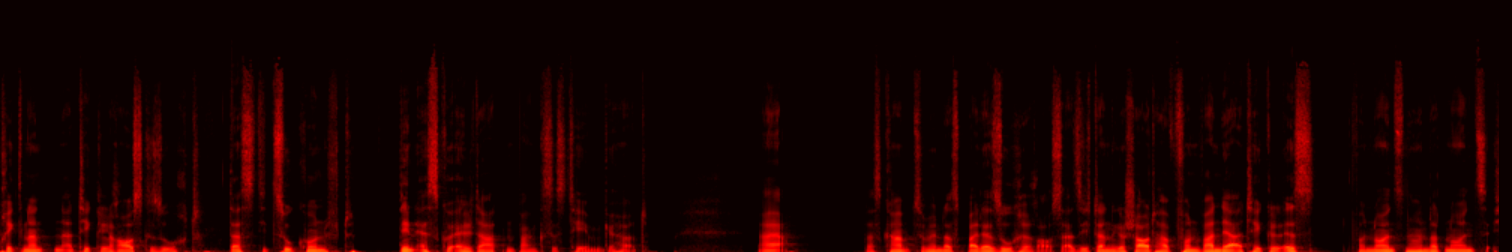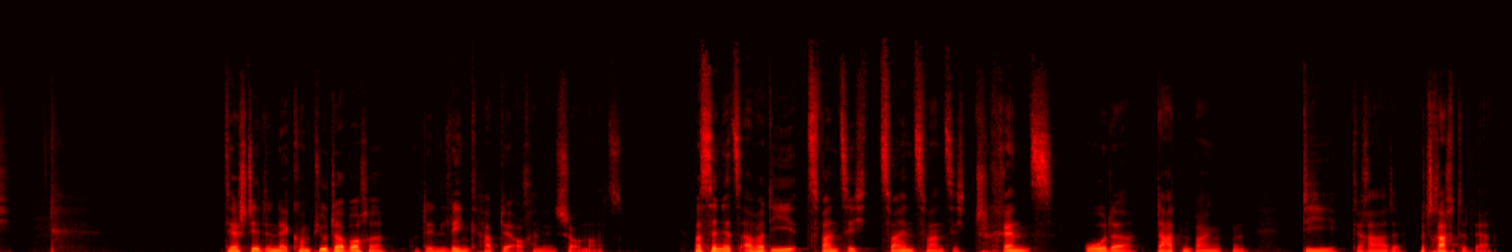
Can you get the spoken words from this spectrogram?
prägnanten Artikel rausgesucht, dass die Zukunft den SQL-Datenbanksystemen gehört. Naja, das kam zumindest bei der Suche raus. Als ich dann geschaut habe, von wann der Artikel ist, von 1990. Der steht in der Computerwoche und den Link habt ihr auch in den Show Notes. Was sind jetzt aber die 2022 Trends oder Datenbanken, die gerade betrachtet werden?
